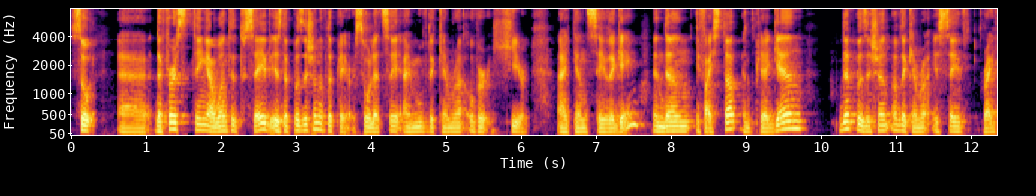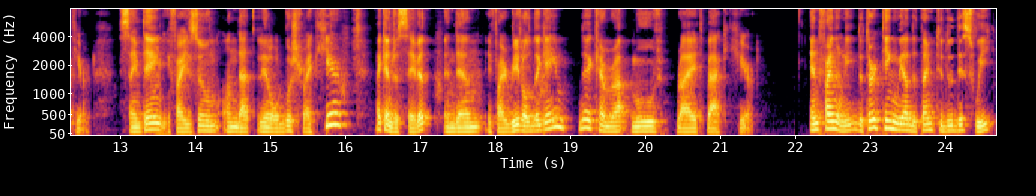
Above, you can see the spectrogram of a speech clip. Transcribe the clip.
So uh, the first thing I wanted to save is the position of the player. So let's say I move the camera over here. I can save the game, and then if I stop and play again, the position of the camera is saved right here. Same thing, if I zoom on that little bush right here, I can just save it, and then if I reload the game, the camera move right back here. And finally, the third thing we had the time to do this week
